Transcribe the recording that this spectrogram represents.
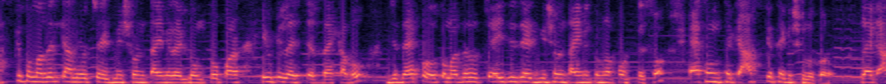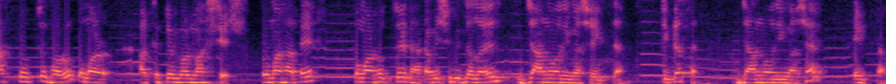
আজকে তোমাদেরকে আমি হচ্ছে এডমিশন টাইমের একদম প্রপার ইউটিলাইজটা দেখাবো, যে দেখো তোমাদের হচ্ছে এই যে যে এডমিশন টাইমে তোমরা পড়তেছো, এখন থেকে আজকে থেকে শুরু করো। লাইক আজকে হচ্ছে ধরো তোমার সেপ্টেম্বর মাস শেষ, তোমার হাতে তোমার হচ্ছে ঢাকা বিশ্ববিদ্যালয়ের জানুয়ারি মাসে এক্সাম ঠিক আছে? জানুয়ারি মাসে এক্সাম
